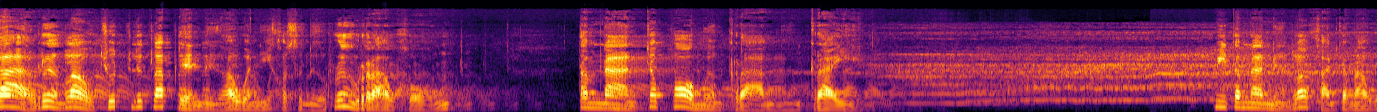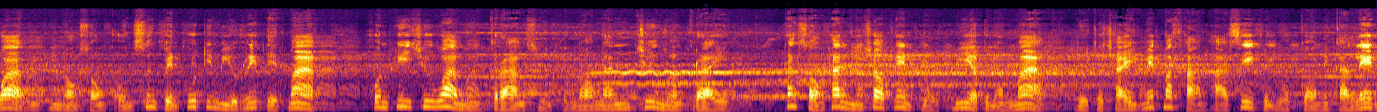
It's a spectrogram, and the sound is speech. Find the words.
ล่าเรื่องเล่าชุดลึกลับแดนเหนือวันนี้ขอเสนอเรื่องราวของตำนานเจ้าพ่อเมืองกลางเมืองไกล มีตำนานหนึ่งเล่าขานกันมาว่ามีพี่น้องสองคนซึ่งเป็นผู้ที่มีฤทธิ์เดชมาก คนพี่ชื่อว่าเมืองกลางส่วนคนน้องนั้นชื่อเมืองไกล ทั้งสองท่านนี้ชอบเล่นโบกเบี้ยเป็นอันมาก โดยจะใช้เม็ดมะขามผ่าซีกเป็นอุปกรณ์ในการเล่น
